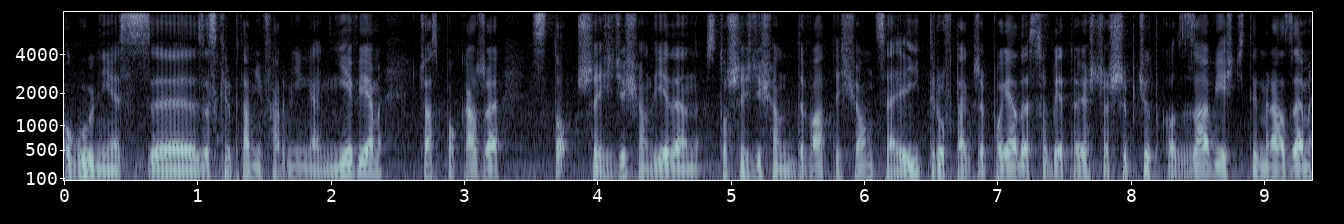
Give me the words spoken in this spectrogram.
ogólnie z, ze skryptami farminga, nie wiem, czas pokaże. 161, 162 tysiące litrów, także pojadę sobie to jeszcze szybciutko zawieść tym razem,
